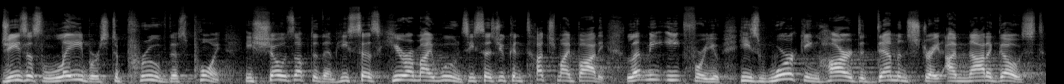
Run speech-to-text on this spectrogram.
Jesus labors to prove this point. He shows up to them. He says, Here are my wounds. He says, You can touch my body. Let me eat for you. He's working hard to demonstrate I'm not a ghost.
